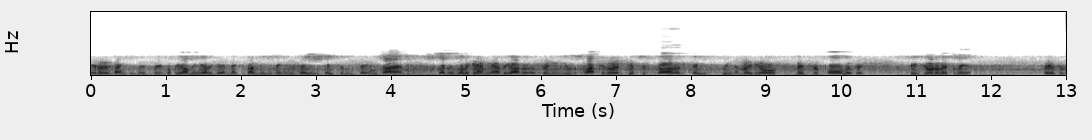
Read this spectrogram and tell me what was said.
Inner Sanctum Mysteries will be on the air again next Sunday evening, same station, same time, when we will again have the honor of bringing you the popular and gifted star of stage, screen, and radio, Mr. Paul Lukas. Be sure to listen in. This is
